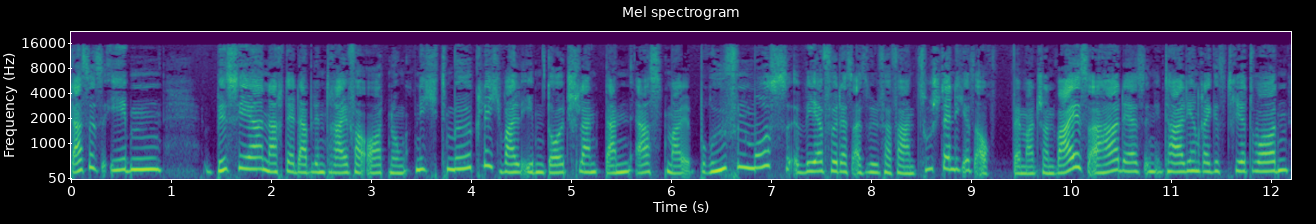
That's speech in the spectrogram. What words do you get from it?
Das ist eben bisher nach der Dublin III Verordnung nicht möglich, weil eben Deutschland dann erstmal prüfen muss, wer für das Asylverfahren zuständig ist, auch wenn man schon weiß, aha, der ist in Italien registriert worden.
